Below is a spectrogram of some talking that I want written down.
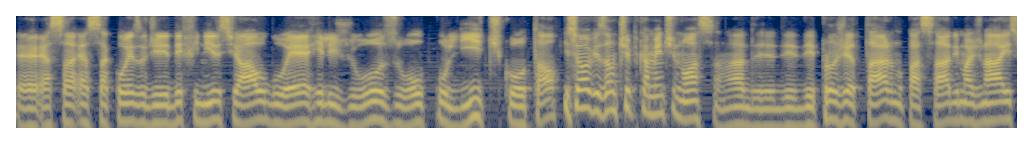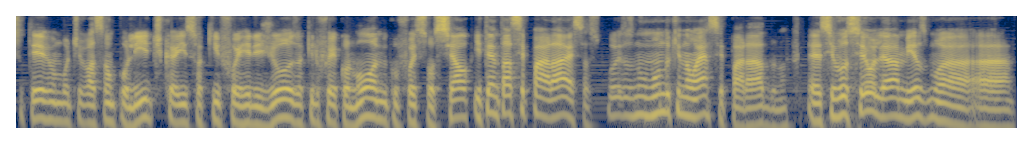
é, essa, essa coisa de definir se algo é religioso ou político ou tal. Isso é uma visão tipicamente nossa, né? De, de, de projetar no passado, imaginar ah, isso teve uma motivação política, isso aqui foi religioso, aquilo foi econômico, foi social, e tentar separar essas coisas num mundo que não é separado, né? É, se você olhar mesmo a,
